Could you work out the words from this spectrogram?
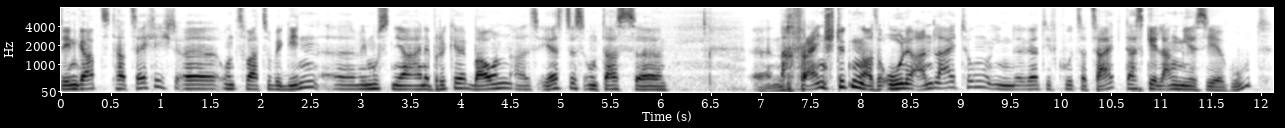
den gab es tatsächlich äh, und zwar zu Beginn. Äh, wir mussten ja eine Brücke bauen als erstes und das äh, äh, nach freien Stücken, also ohne Anleitung in relativ kurzer Zeit. Das gelang mir sehr gut.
